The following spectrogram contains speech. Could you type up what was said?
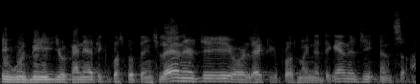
it will be your kinetic plus potential energy, or electric plus magnetic energy, and so on.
